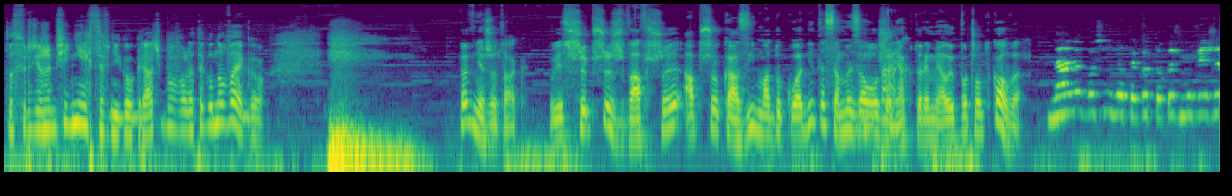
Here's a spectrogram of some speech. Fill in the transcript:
to stwierdziłem, że mi się nie chce w niego grać, bo wolę tego nowego. Pewnie, że tak. Bo jest szybszy, żwawszy, a przy okazji ma dokładnie te same założenia, tak. które miały początkowe. No ale właśnie dlatego to też mówię, że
